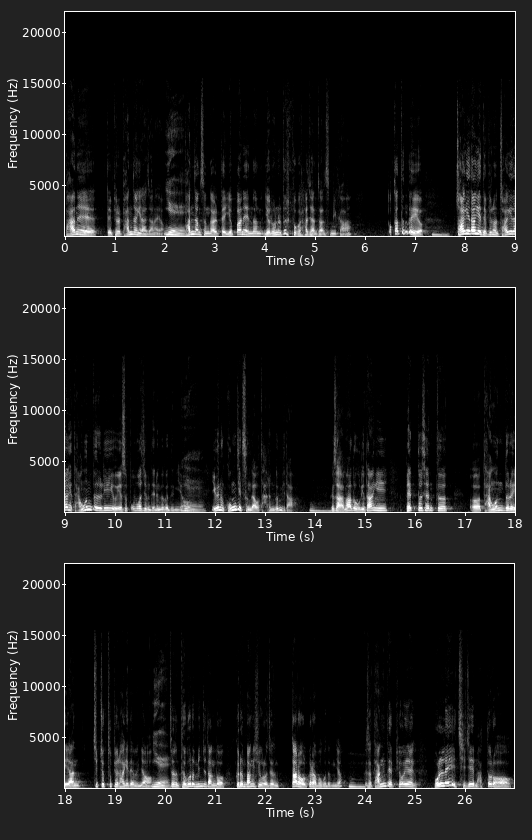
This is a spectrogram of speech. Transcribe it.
반의 대표를 반장이라 하잖아요. 예. 반장 선거할 때 옆반에 있는 여론을 들어보고 하지 않지 않습니까? 똑같은 거예요. 음. 자기 당의 대표는 자기 당의 당원들이 의해서 뽑아지면 되는 거거든요. 예. 이거는 공직 선거하고 다른 겁니다. 음. 그래서 아마도 우리 당이 100% 어, 당원들에 의한 직접 투표를 하게 되면요. 예. 저는 더불어민주당도 그런 방식으로 저는 따라올 거라 보거든요. 음. 그래서 당 대표의 본래의 취지에 맞도록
